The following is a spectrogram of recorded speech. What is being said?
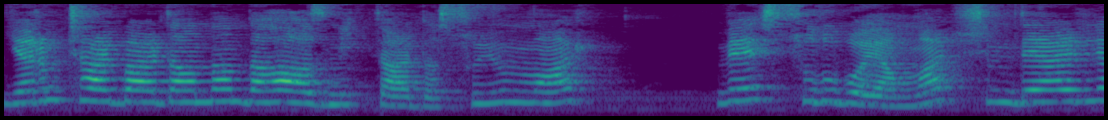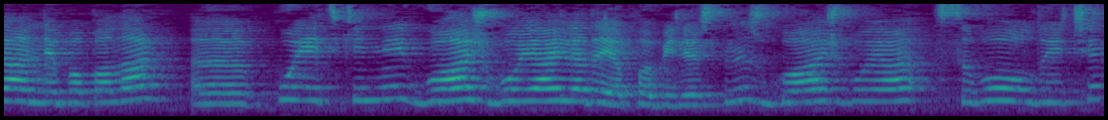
Yarım çay bardağından daha az miktarda suyum var ve sulu boyam var. Şimdi değerli anne babalar e, bu etkinliği guaj boyayla da yapabilirsiniz. Guaj boya sıvı olduğu için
